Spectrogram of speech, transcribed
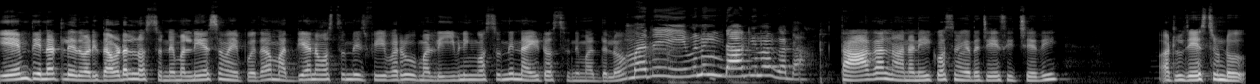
ఏం తినట్లేదు వాడికి దవడలను వస్తున్నాయి మళ్ళీ నీరసం అయిపోదా? మధ్యాహ్నం వస్తుంది ఫీవర్ మళ్ళీ ఈవినింగ్ వస్తుంది నైట్ వస్తుంది మధ్యలో. మరి ఈవినింగ్ తాగినా కదా? తాగాలి నాన్న నీకోసమే కదా చేసి ఇచ్చేది. అట్లా చేస్తుండు.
